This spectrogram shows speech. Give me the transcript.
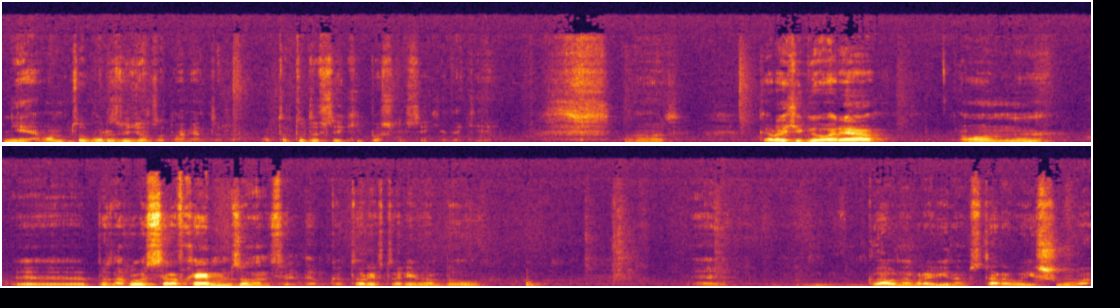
Не, он тут был разведен в тот момент уже. Вот оттуда всякие пошли, всякие такие. Вот. Короче говоря, он э, познакомился с Рафхаймом Зоненфельдом, который в то время был э, главным раввином старого Ишува.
